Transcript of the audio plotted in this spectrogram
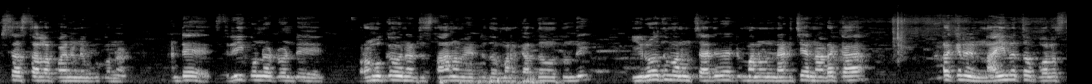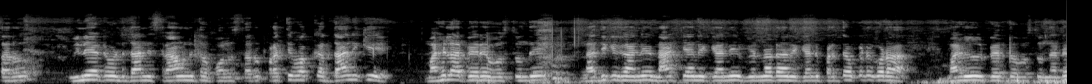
అష్టస్థల పైన నింపుకున్నాడు. అంటే స్త్రీకి ఉన్నటువంటి ప్రముఖమైన స్థానం ఏంటిదో మనకు అర్థమవుతుంది. ఈరోజు మనం చదివే మనం నడిచే నడక నడకని నయనతో పోలుస్తారు. వినేటువంటి దాన్ని శ్రావణితో పోలుస్తారు. ప్రతి ఒక్క దానికి మహిళా పేరే వస్తుంది. నదికి కానీ నాట్యానికి కానీ వినడానికి కానీ ప్రతి ఒక్కటి కూడా మహిళల పేరుతో వస్తుందంటే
